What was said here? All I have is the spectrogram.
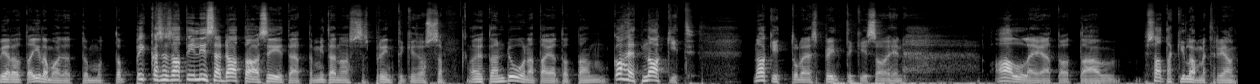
vielä tota ilmoitettu, mutta pikkasen saatiin lisää dataa siitä, että mitä noissa sprinttikisossa aiotaan duunata, ja tota, kahdet nakit, nakit tulee sprinttikisoihin alle, ja tota, 100 kilometriä on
